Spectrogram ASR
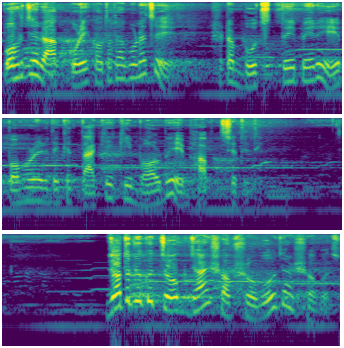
প্রহর যে রাগ করে কথাটা বলেছে, সেটা বুঝতে পেরে পহরের দিকে তাকিয়ে কি বলবে ভাবছে দিদি যতটুকু চোখ যায় সব সবুজ আর সবুজ।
